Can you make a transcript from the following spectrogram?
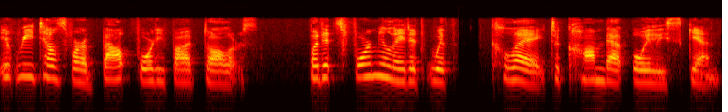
It retails for about $45, but it's formulated with clay to combat oily skin.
